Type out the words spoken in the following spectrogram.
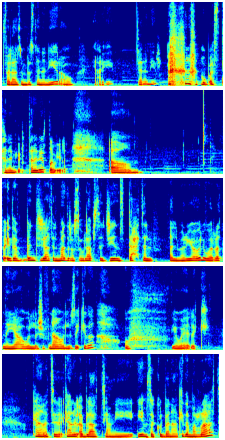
فلازم بس تنانير أو يعني تنانير. هو بس تنانير. تنانير طويلة. فإذا بنت جات المدرسة ولابسة جينز تحت المريول وورتنا إياه ولا شفناه ولا زي كذا أوف يا ويلك. كانت كانوا الأبلات يعني يمسكوا البنات. كذا مرات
